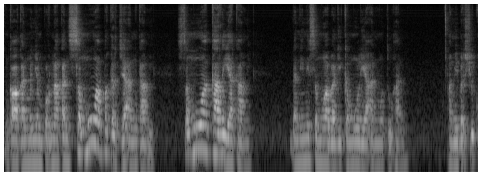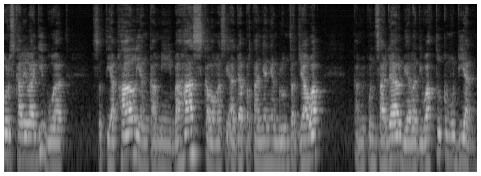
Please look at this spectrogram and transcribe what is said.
Engkau akan menyempurnakan semua pekerjaan kami semua karya kami. Dan ini semua bagi kemuliaan-Mu Tuhan. Kami bersyukur sekali lagi buat setiap hal yang kami bahas. Kalau masih ada pertanyaan yang belum terjawab, kami pun sadar biarlah di waktu kemudian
